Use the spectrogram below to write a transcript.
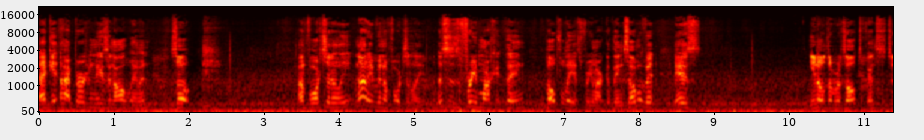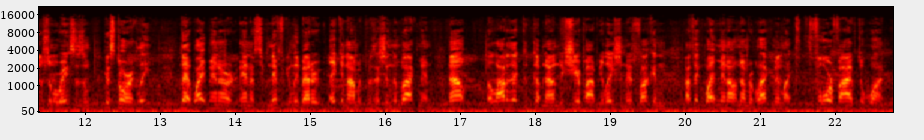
I get hypergamy is in all women. So, unfortunately, not even unfortunately, this is a free market thing. Hopefully, it's free market thing. Some of it is, you know, the result of institutional racism historically. That white men are in a significantly better economic position than black men. Now, a lot of that could come down to sheer population. There's fucking, I think white men outnumber black men like four or five to one.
